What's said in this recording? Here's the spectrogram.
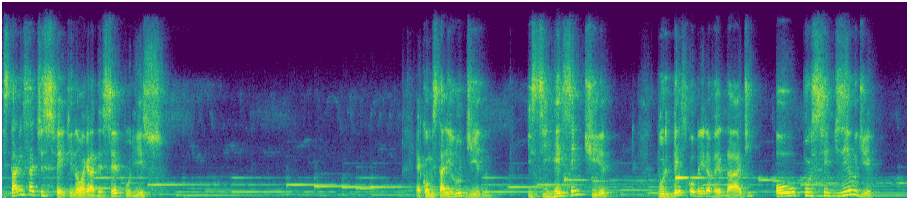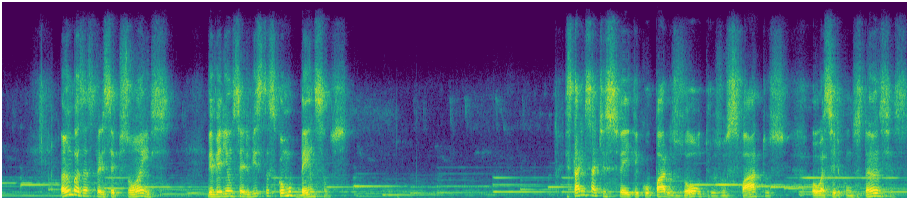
Estar insatisfeito e não agradecer por isso é como estar iludido e se ressentir por descobrir a verdade ou por se desiludir. Ambas as percepções deveriam ser vistas como bênçãos Estar insatisfeito e culpar os outros, os fatos ou as circunstâncias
